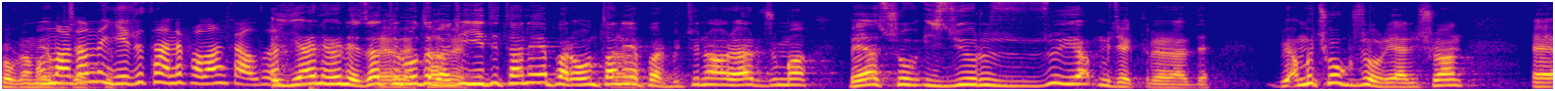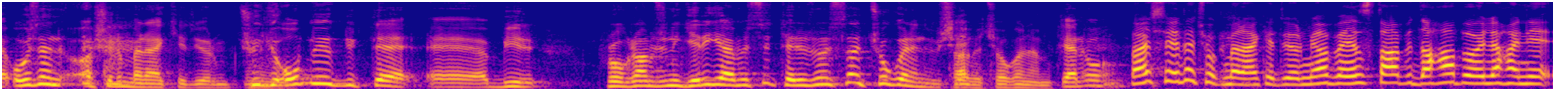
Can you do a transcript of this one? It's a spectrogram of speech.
program Onlardan da yapacaktır. 7 tane falan kaldı. E, Yani öyle. Zaten Evet, o da tabii. bence 7 tane yapar, 10 tane yapar. Bütün her, her cuma Beyaz Şov izliyoruzu yapmayacaktır herhalde. Ama çok zor yani şu an e, o yüzden aşırı merak ediyorum. Çünkü o büyüklükte e, bir programcının geri gelmesi televizyon açısından çok önemli bir şey. Tabii çok önemli. Yani o Ben şeyi de çok merak ediyorum ya Beyazıt abi daha böyle hani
